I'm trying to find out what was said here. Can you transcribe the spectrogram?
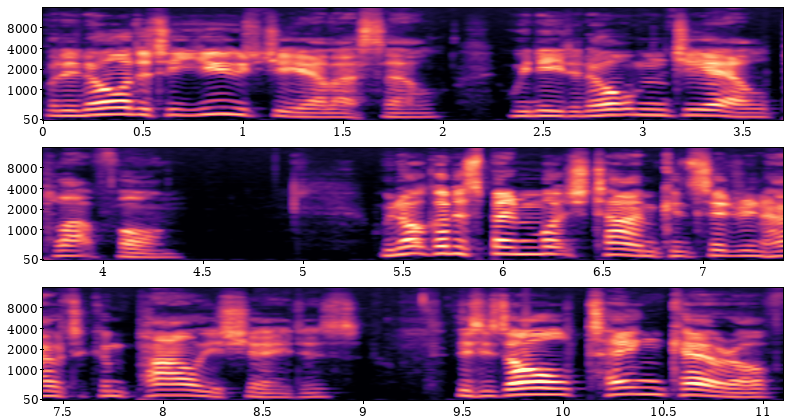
but in order to use GLSL, we need an OpenGL platform. We're not going to spend much time considering how to compile your shaders. This is all taken care of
